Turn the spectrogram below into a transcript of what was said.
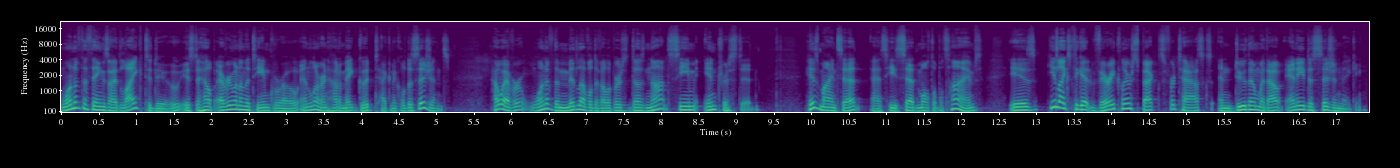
One of the things I'd like to do is to help everyone on the team grow and learn how to make good technical decisions. However, one of the mid level developers does not seem interested. His mindset, as he's said multiple times, is he likes to get very clear specs for tasks and do them without any decision making.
